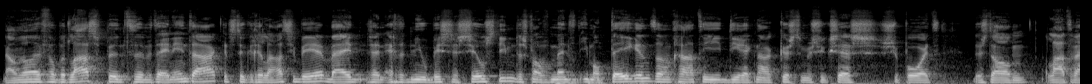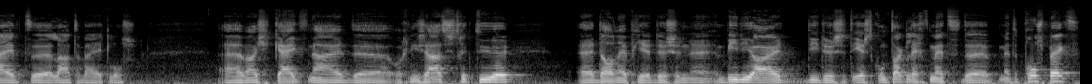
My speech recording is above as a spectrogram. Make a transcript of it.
Nou om dan even op het laatste punt eh, meteen in te haken, het stuk relatiebeheer. Wij zijn echt het nieuw business sales team. Dus vanaf het moment dat iemand tekent, dan gaat hij direct naar customer succes, support. Dus dan laten wij het, eh, laten wij het los. Eh, maar als je kijkt naar de organisatiestructuur, dan heb je dus een, een BDR die dus het eerste contact legt met de, met de prospect.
